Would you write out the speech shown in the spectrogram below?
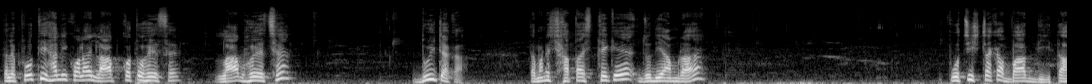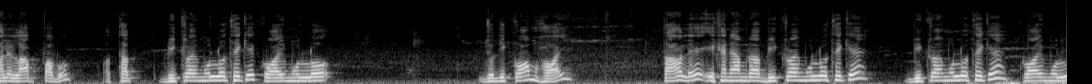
তাহলে প্রতি হালি কলায় লাভ কত হয়েছে? লাভ হয়েছে দুই টাকা। তার মানে সাতাশ থেকে যদি আমরা পঁচিশ টাকা বাদ দিই, তাহলে লাভ পাবো। অর্থাৎ বিক্রয় মূল্য থেকে ক্রয় মূল্য যদি কম হয়, তাহলে এখানে আমরা বিক্রয় মূল্য থেকে, বিক্রয় মূল্য থেকে ক্রয় মূল্য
